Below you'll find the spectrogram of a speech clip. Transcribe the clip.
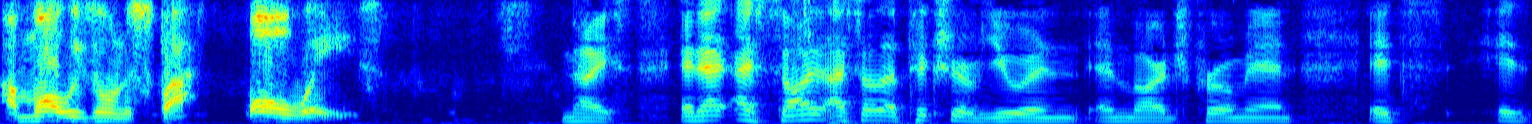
I'm always on the spot, always. Nice. And I, I, saw I saw that picture of you and, and Large Pro Man. It's it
